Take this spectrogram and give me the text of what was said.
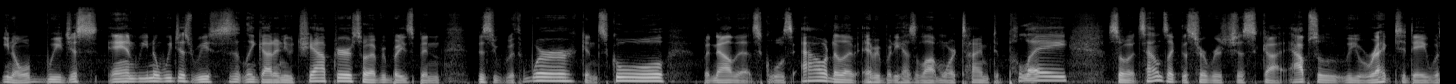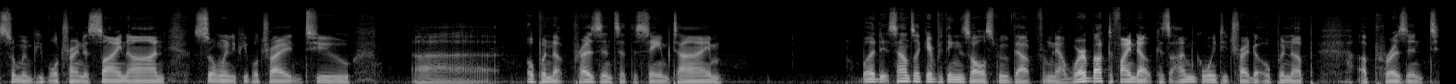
you know, we just and you know we just recently got a new chapter, so everybody's been busy with work and school. But now that school's out, everybody has a lot more time to play. So it sounds like the servers just got absolutely wrecked today with so many people trying to sign on, so many people trying to uh, open up presents at the same time but it sounds like everything's all smoothed out from now. We're about to find out because I'm going to try to open up a present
